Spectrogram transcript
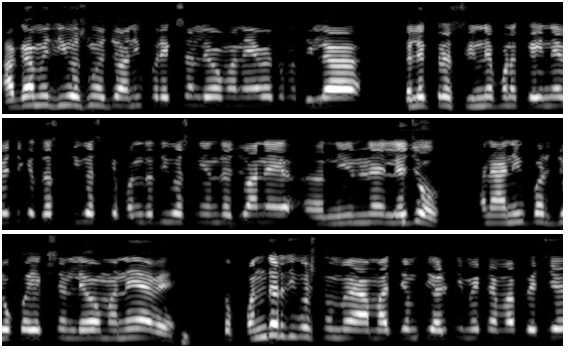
આગામી દિવસમાં જો આની પર એક્શન લેવામાં આવે તો જિલ્લા કલેક્ટર શ્રીને પણ કહીને આવે છે કે દસ દિવસ કે પંદર દિવસની અંદર જો આને નિર્ણય લેજો અને આની ઉપર જો કોઈ એક્શન લેવામાં નહીં આવે, તો પંદર દિવસનું આ માધ્યમથી અલ્ટિમેટમ આપે છે.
